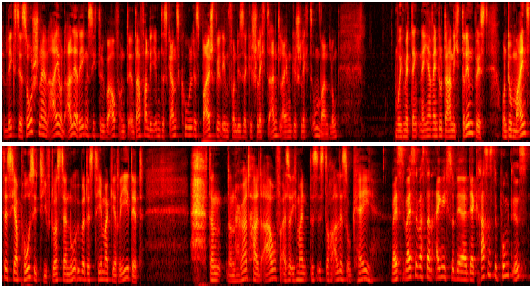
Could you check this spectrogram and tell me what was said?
legst dir so schnell ein Ei und alle regen sich darüber auf. Und, und da fand ich eben das ganz cool, das Beispiel eben von dieser Geschlechtsangleichung, Geschlechtsumwandlung wo ich mir denke, naja, wenn du da nicht drin bist und du meinst es ja positiv, du hast ja nur über das Thema geredet, dann, dann hört halt auf. Also ich meine, das ist doch alles okay. Weißt, weißt du, was dann eigentlich so der, der krasseste Punkt ist?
